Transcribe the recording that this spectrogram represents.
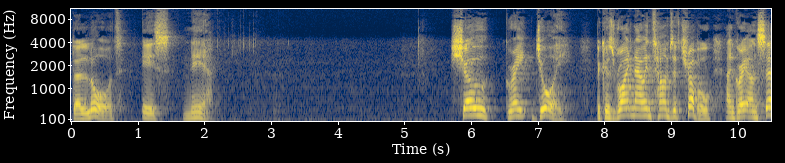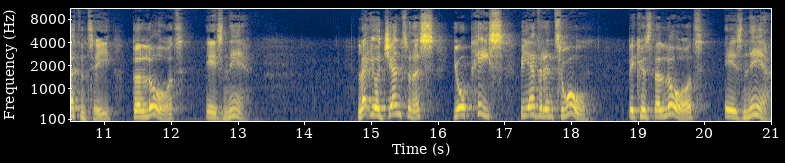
The Lord is near. Show great joy, because right now, in times of trouble and great uncertainty, the Lord is near. Let your gentleness, your peace be evident to all, because the Lord is near.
